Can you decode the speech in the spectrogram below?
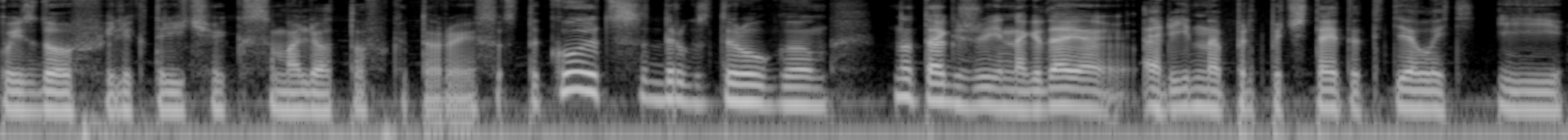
поездов, электричек, самолетов, которые состыкуются друг с другом, но также иногда Арина предпочитает это делать и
